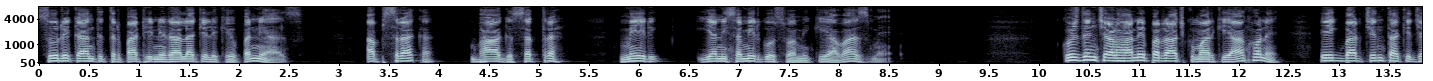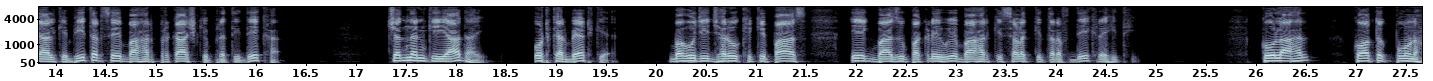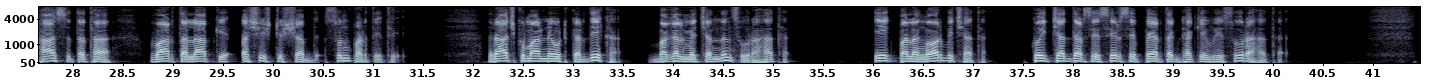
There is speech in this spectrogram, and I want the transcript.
सूर्यकांत त्रिपाठी निराला के लिखे उपन्यास अप्सरा का भाग सत्रह, मेरी, यानी समीर गोस्वामी की आवाज़ में। कुछ दिन चढ़ाने पर राजकुमार की आँखों ने एक बार चिंता के जाल के भीतर से बाहर प्रकाश के प्रति देखा। चंदन की याद आई, उठकर बैठ गया। बहूजी झरोखे के पास एक बाजू पकड़े हुए बाहर की सड़क की तरफ़ देख रही थी। कोलाहल, कौतुकपूर्ण हास्य तथा वार्तालाप के अशिष्ट शब्द सुन पड़ते थे। राजकुमार ने उठकर देखा, बगल में चंदन सो रहा था। एक पलंग और बिछा था, कोई चद्दर से सिर से पैर तक ढके हुए सो रहा था।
